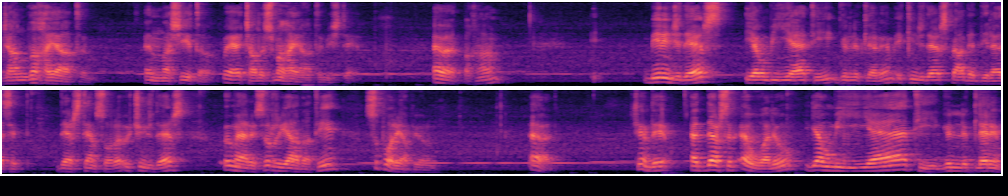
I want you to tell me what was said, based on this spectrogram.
canlı hayatın, en naşita veya çalışma hayatım işte. Evet bakalım. Birinci ders yevmiyati günlüklerim. İkinci ders ba'de diraset dersten sonra. Üçüncü ders Ömerisur riyadati spor yapıyorum. Evet. Şimdi Ed-dersül evvelu yevmiyati günlüklerim.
